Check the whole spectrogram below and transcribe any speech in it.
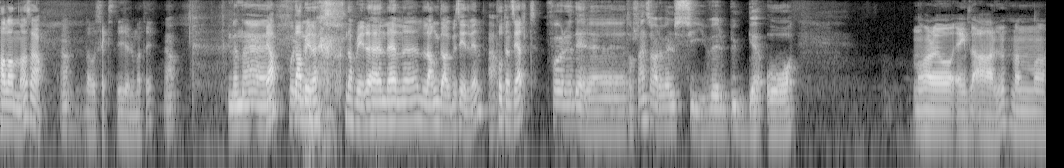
Halvannen, altså. ja Det er jo 60 km. Ja. Men eh, Ja, for, da blir det, da blir det en, en lang dag med sidevind. Ja. Potensielt. for dere, Torstein, så er det vel Syver, Bugge og Nå er det jo egentlig Erlend, men han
